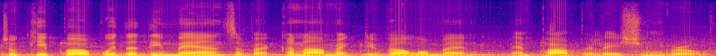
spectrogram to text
to keep up with the demands of economic development and population growth.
